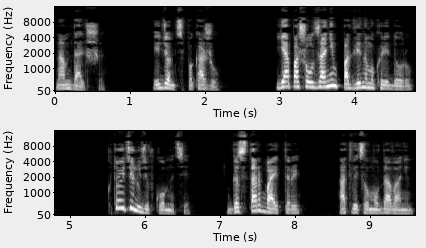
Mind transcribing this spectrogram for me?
нам дальше. Идемте, покажу. Я пошел за ним по длинному коридору. — Кто эти люди в комнате? — Гастарбайтеры, — ответил молдаванин.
